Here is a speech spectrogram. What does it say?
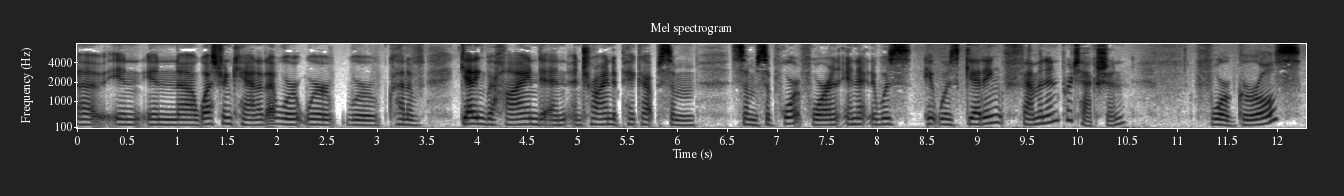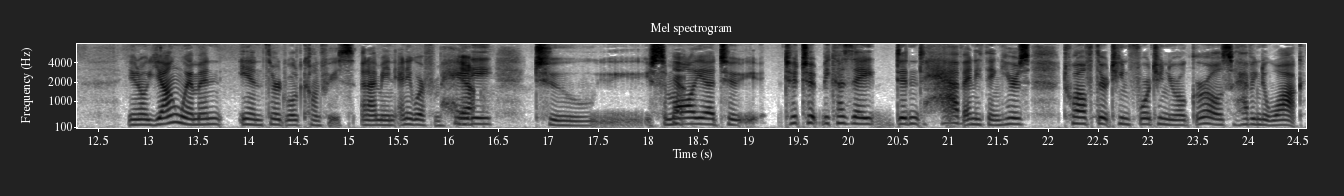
uh, in in uh, Western Canada were, were were kind of getting behind and, and trying to pick up some some support for, and, and it was it was getting feminine protection for girls, you know, young women in third world countries, and I mean anywhere from Haiti to Somalia to to, to because they didn't have anything. Here's 12, 13, 14 year old girls having to walk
